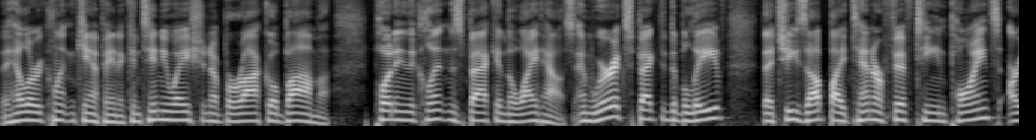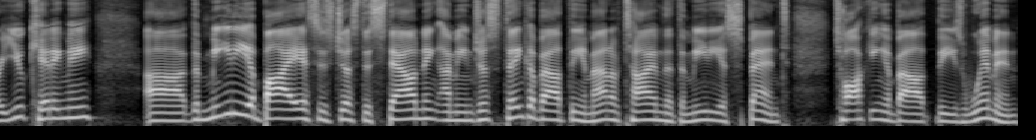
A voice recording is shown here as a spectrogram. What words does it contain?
the Hillary Clinton campaign, a continuation of Barack Obama, putting the Clintons back in the White House. And we're expected to believe that she's up by 10 or 15 points. Are you kidding me? Uh, the media bias is just astounding. I mean, just think about the amount of time that the media spent talking about these women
